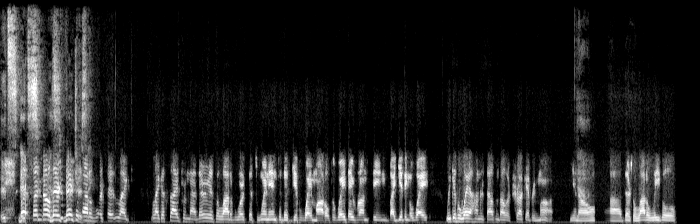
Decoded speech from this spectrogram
it's but it's, but no, there's there's a lot of work that like like aside from that, there is a lot of work that's went into this giveaway model. The way they run things by giving away, we give away a hundred thousand dollar truck every month. You know, uh, there's a lot of legal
